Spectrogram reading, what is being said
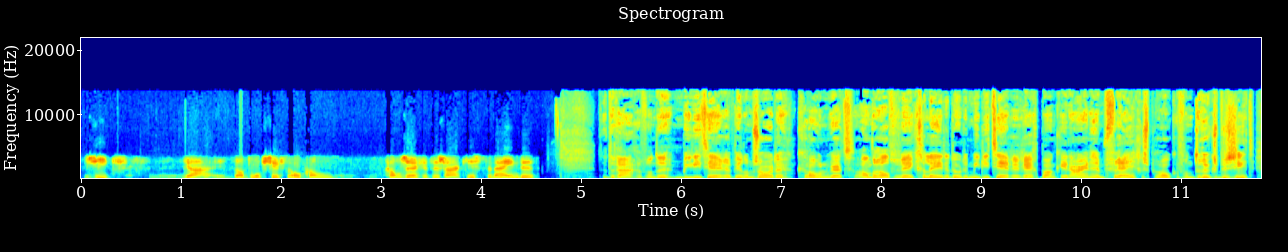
ziet, ja, dat opzicht ook kan kan zeggen, de zaak is ten einde. De drager van de militaire Willemsorde, Kroon, werd anderhalve week geleden door de militaire rechtbank in Arnhem vrijgesproken van drugsbezit.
